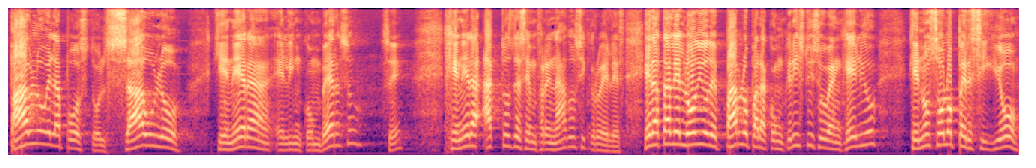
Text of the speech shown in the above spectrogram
Pablo el apóstol, Saulo, quien era el inconverso, ¿sí? genera actos desenfrenados y crueles. Era tal el odio de Pablo para con Cristo y su evangelio que no solo persiguió,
